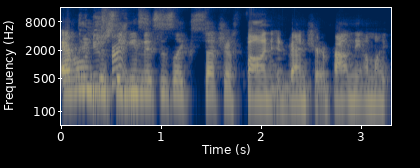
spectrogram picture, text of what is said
everyone's just thinking this is like such a fun adventure. And finally i'm like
